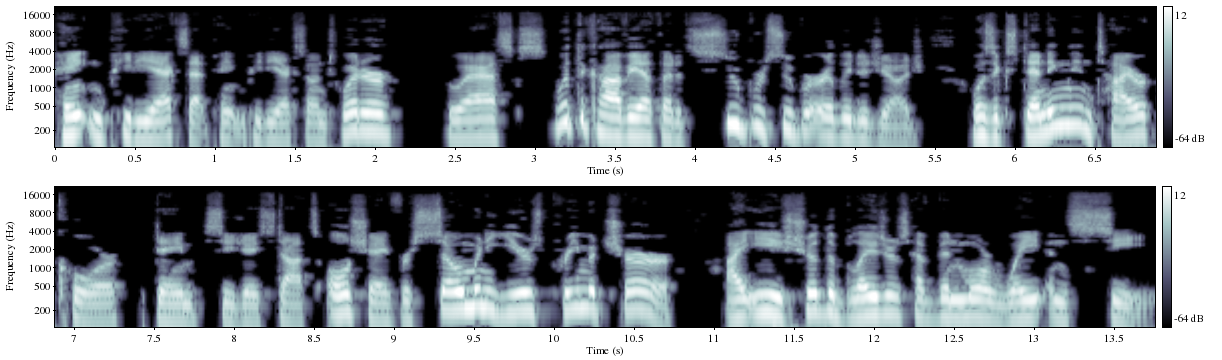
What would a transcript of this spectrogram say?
Paint and PDX at Paint and PDX on Twitter, who asks, with the caveat that it's super, super early to judge, was extending the entire core, Dame CJ Stotts Olshey for so many years premature? I.e., should the Blazers have been more wait and see?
